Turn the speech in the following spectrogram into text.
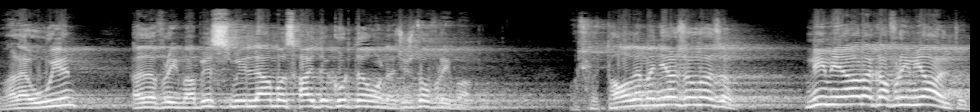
Merre ujin, edhe fryma, bismillah, mos hajde kurrë te une, qështu fryma? O që tallen me njerëz, o vllezër, ni herë ka fry mjaltin,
